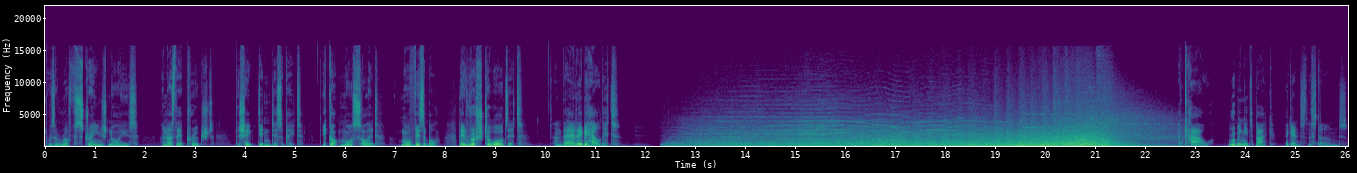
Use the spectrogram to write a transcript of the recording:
There was a rough, strange noise, and as they approached, the shape didn't dissipate. It got more solid, more visible. They rushed towards it, and there they beheld it. A cow rubbing its back against the stones.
